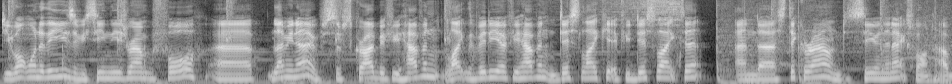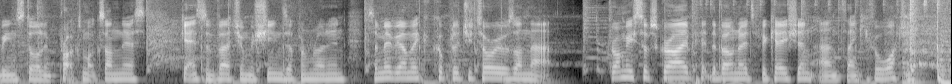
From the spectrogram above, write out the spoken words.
Do you want one of these? Have you seen these around before? Uh, let me know. Subscribe if you haven't. Like the video if you haven't. Dislike it if you disliked it. And uh, stick around. See you in the next one. I'll be installing Proxmox on this, getting some virtual machines up and running. So maybe I'll make a couple of tutorials on that. Drop me subscribe, hit the bell notification, and thank you for watching.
